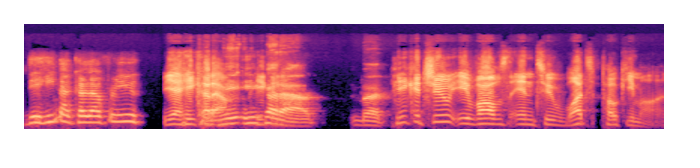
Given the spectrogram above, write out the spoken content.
Did he not cut out for you? Yeah, he cut Yeah, out. He, he cut out, but Pikachu evolves into what Pokemon?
